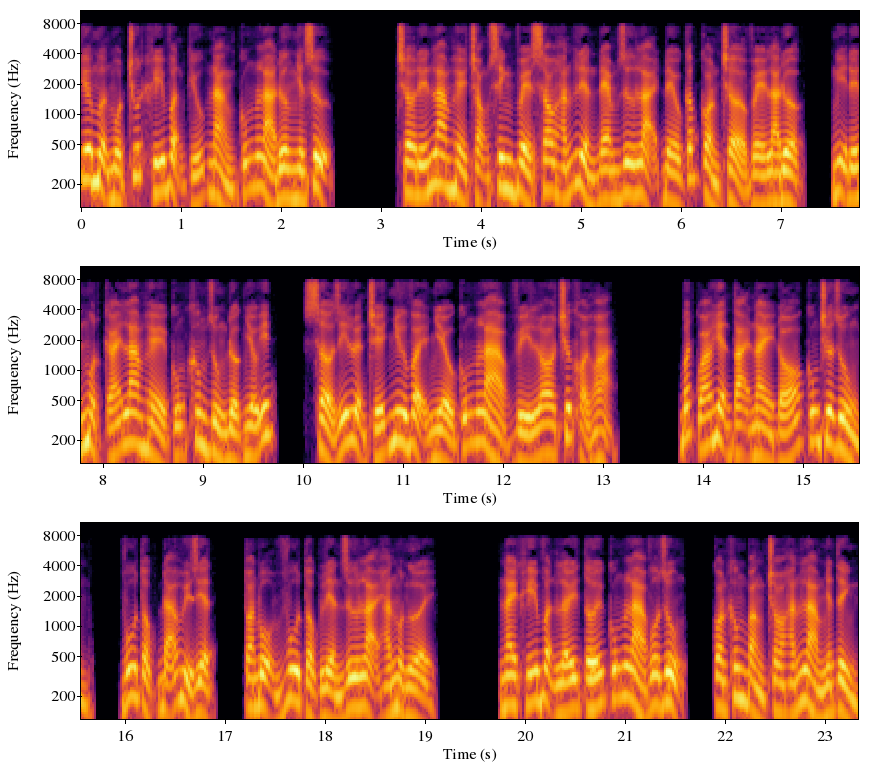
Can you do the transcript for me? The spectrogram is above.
kia mượn một chút khí vận cứu nàng cũng là đương nhiên sự. Chờ đến Lam Hề trọng sinh về sau hắn liền đem dư lại đều cấp còn trở về là được, nghĩ đến một cái Lam Hề cũng không dùng được nhiều ít, sở dĩ luyện chế như vậy nhiều cũng là vì lo trước khỏi họa. Bất quá hiện tại này đó cũng chưa dùng, vu tộc đã hủy diệt, toàn bộ vu tộc liền dư lại hắn một người. Nay khí vận lấy tới cũng là vô dụng, còn không bằng cho hắn làm nhân tình.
